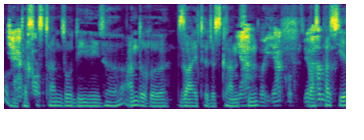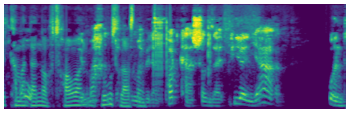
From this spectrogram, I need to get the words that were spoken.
Und Jakob. das ist dann so die, diese andere Seite des Ganzen. Ja, aber Jakob, Was passiert, kann man oh, dann noch trauern und loslassen. Wir machen immer wieder Podcast schon seit vielen Jahren. Und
